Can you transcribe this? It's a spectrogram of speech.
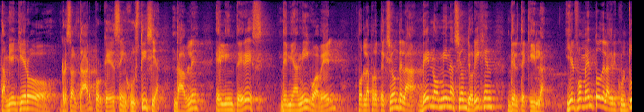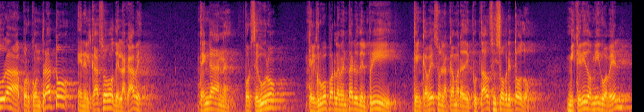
También quiero resaltar, porque es injusticia dable, el interés de mi amigo Abel por la protección de la denominación de origen del tequila y el fomento de la agricultura por contrato en el caso del agave. Tengan por seguro que el grupo parlamentario del PRI que encabezo en la Cámara de Diputados y sobre todo mi querido amigo Abel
